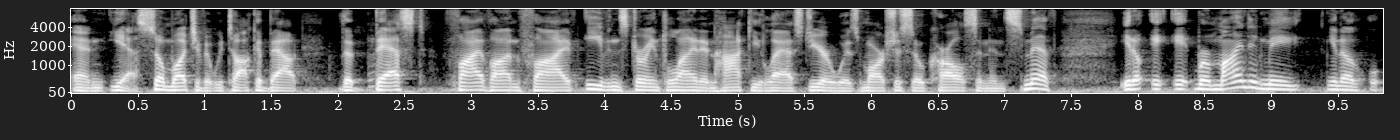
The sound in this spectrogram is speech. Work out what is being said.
And yes, so much of it we talk about the best five on five even strength line in hockey last year was Marchessault, Karlsson, and Smith you know, it, it reminded me, you know,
